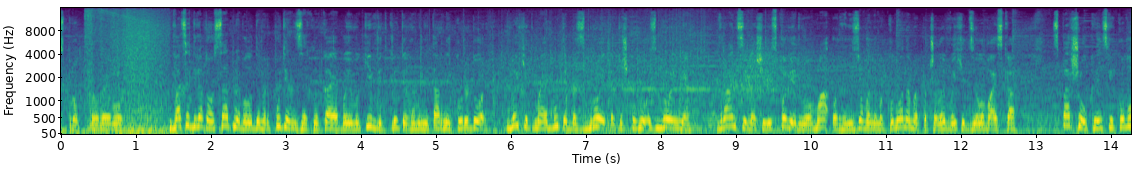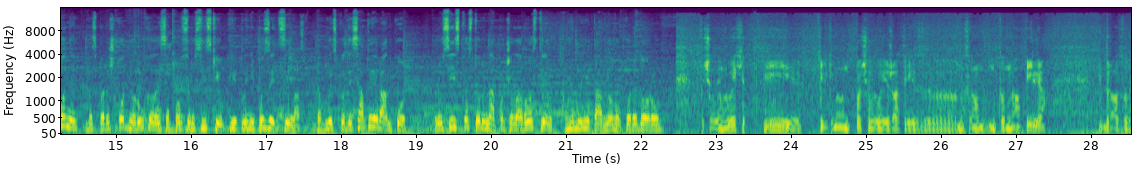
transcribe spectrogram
спроб прориву. 29 серпня Володимир Путін закликає бойовиків відкрити гуманітарний коридор. Вихід має бути без зброї та тяжкого озброєння. Вранці наші військові двома організованими колонами почали вихід з Іловайська. Спершу українські колони безперешкодно рухалися повз російські укріплені позиції. Та близько 10 ранку російська сторона почала розстріл гуманітарного коридору. Почали ми вихід, і тільки ми почали виїжджати із е, населеного пункту Многопілля, відразу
